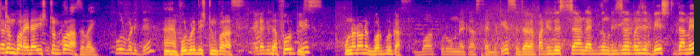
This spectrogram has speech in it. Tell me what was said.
স্টোন করা এটা স্টোন করা আছে ভাই। ফুল বডিতে হ্যাঁ হ্যাঁ ফুল বডিতে স্টোন করা আছে। এটা কিন্তু ফোর পিস ওনারা অনেক ভরপুর কাজ। ভরপুর অন্যায় কাজ থাকবে ঠিক আছে? যারা পার্টি ড্রেস চান একদম রিজনেবল প্রাইসে বেস্ট দামে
